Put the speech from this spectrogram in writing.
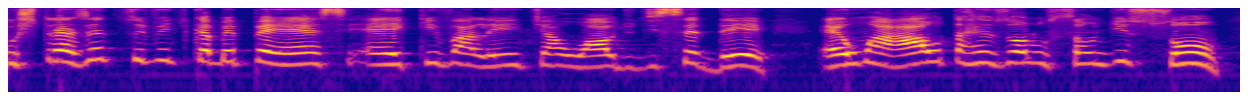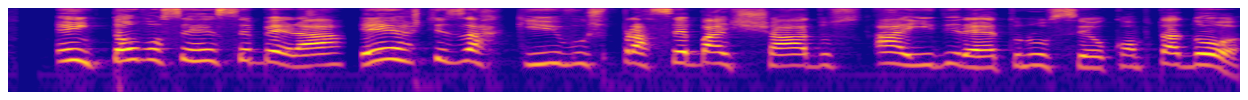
Os 320 kbps é equivalente ao áudio de CD, é uma alta resolução de som. Então você receberá estes arquivos para ser baixados aí direto no seu computador.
